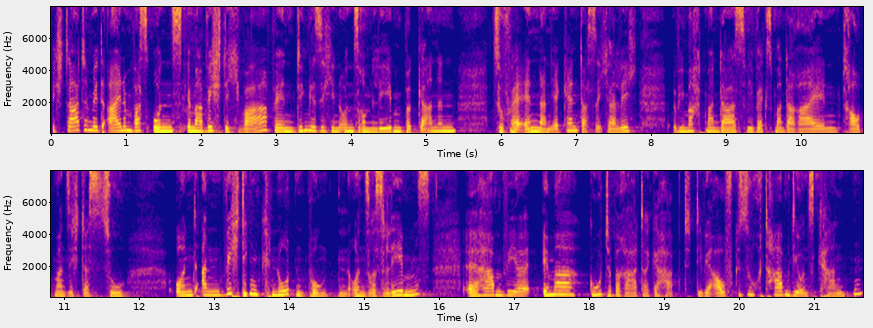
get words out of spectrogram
Ich starte mit einem, was uns immer wichtig war, wenn Dinge sich in unserem Leben begannen zu verändern. Ihr kennt das sicherlich. Wie macht man das? Wie wächst man da rein? Traut man sich das zu? Und an wichtigen Knotenpunkten unseres Lebens äh, haben wir immer gute Berater gehabt, die wir aufgesucht haben, die uns kannten.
